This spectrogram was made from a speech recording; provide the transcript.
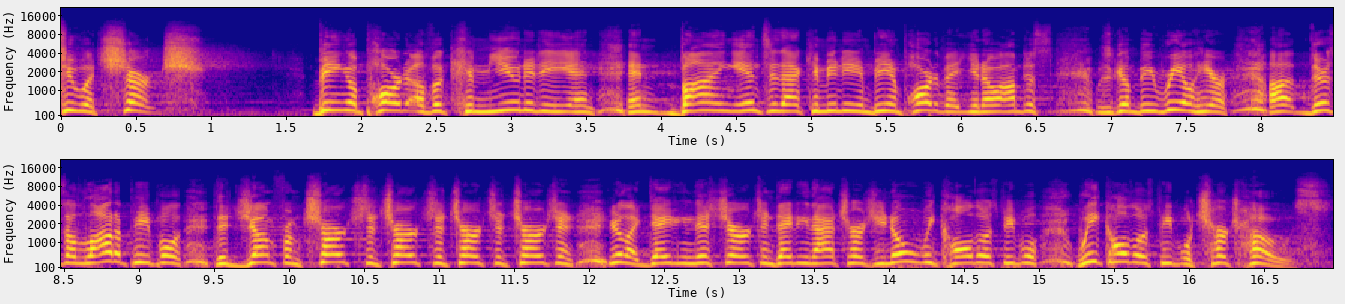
to a church being a part of a community and, and buying into that community and being part of it. You know, I'm just, just going to be real here. Uh, there's a lot of people that jump from church to church to church to church, and you're like dating this church and dating that church. You know what we call those people? We call those people church hoes.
